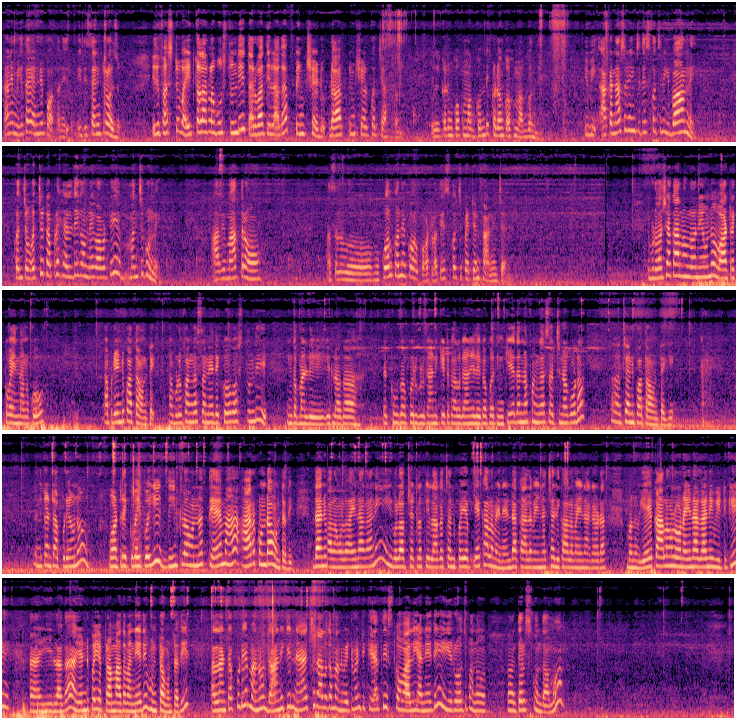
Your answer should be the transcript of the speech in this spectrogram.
కానీ మిగతా అన్నీ పోతున్నాయి ఇది సెంట్ రోజు. ఇది ఫస్ట్ వైట్ కలర్లో పూస్తుంది తర్వాత ఇలాగా పింక్ షేడ్ డార్క్ పింక్ షేడ్కి వచ్చేస్తుంది. ఇక్కడ ఇంకొక మగ్గు ఉంది ఇక్కడ ఇంకొక మగ్గు ఉంది. ఇవి అక్కడ నర్సరీ నుంచి తీసుకొచ్చినవి బాగున్నాయి. కొంచెం వచ్చేటప్పుడు హెల్తీగా ఉన్నాయి కాబట్టి మంచిగా ఉన్నాయి. అవి మాత్రం అసలు కోలుకొనే కోలుకోవట్లా తీసుకొచ్చి పెట్టిన కానించండి ఇప్పుడు వర్షాకాలంలోనేమో వాటర్ ఎక్కువైంది అనుకో అప్పుడు ఎండిపోతూ ఉంటాయి. అప్పుడు ఫంగస్ అనేది ఎక్కువగా వస్తుంది ఇంకా మళ్ళీ ఇట్లాగా ఎక్కువగా పురుగులు కానీ కీటకాలు కానీ లేకపోతే ఇంకేదన్నా ఫంగస్ వచ్చినా కూడా చనిపోతూ ఉంటాయి. ఎందుకంటే అప్పుడేమో వాటర్ ఎక్కువైపోయి దీంట్లో ఉన్న తేమ ఆరకుండా ఉంటుంది. దాని కాలంలో అయినా కానీ ఈ గులాబీ చెట్లకి ఇలాగ చనిపోయే ఏ కాలమైనా ఎండాకాలమైనా చలికాలమైనా కూడా మనం ఏ కాలంలోనైనా కానీ వీటికి ఇలాగా ఎండిపోయే ప్రమాదం అనేది ఉంటా ఉంటుంది. అలాంటప్పుడే మనం దానికి న్యాచురల్గా మనం ఎటువంటి కేర్ తీసుకోవాలి అనేది ఈరోజు మనం తెలుసుకుందాము.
